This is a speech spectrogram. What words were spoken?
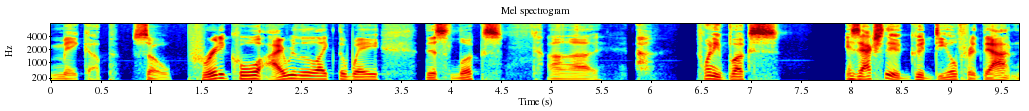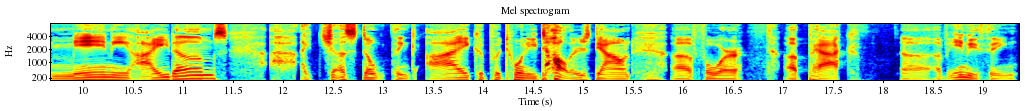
makeup. So pretty cool. I really like the way this looks. Uh, 20 bucks is actually a good deal for that many items. I just don't think I could put $20 down uh, for a pack uh, of anything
